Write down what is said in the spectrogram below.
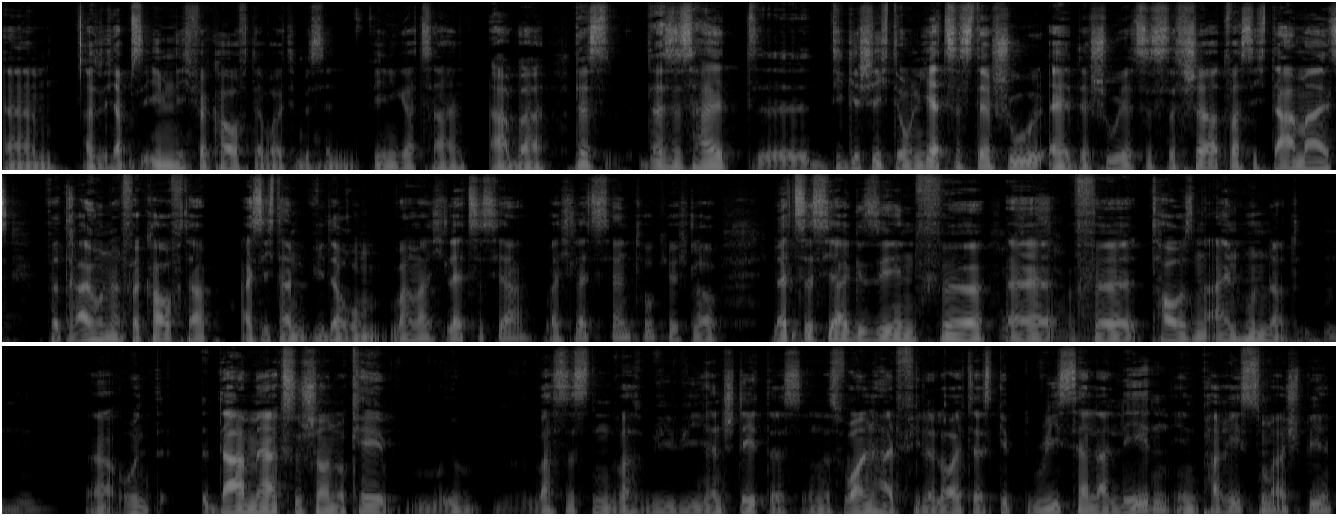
Ähm, also ich habe es ihm nicht verkauft, der wollte ein bisschen weniger zahlen. Aber das, das ist halt äh, die Geschichte. Und jetzt ist der Schuh, äh, der Schuh, jetzt ist das Shirt, was ich damals für 300 verkauft habe, als ich dann wiederum, wann war ich letztes Jahr? War ich letztes Jahr in Tokio? Ich glaube, letztes Jahr gesehen für, äh, für 1100. Mhm. Ja, und da merkst du schon, okay, was ist denn, was, wie, wie entsteht das? Und das wollen halt viele Leute. Es gibt Reseller-Läden in Paris zum Beispiel,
